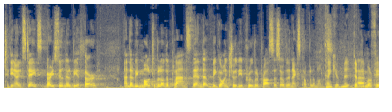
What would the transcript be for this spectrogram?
to the United States. Very soon there'll be a third. And there'll be multiple other plants then that will be going through the approval process over the next couple of months. Thank you. Deputy um, Murphy,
